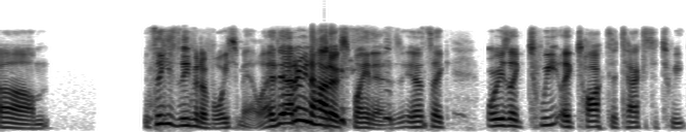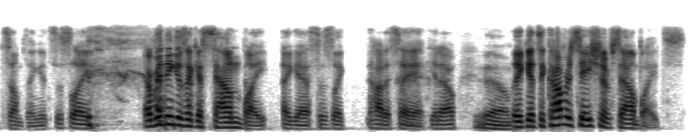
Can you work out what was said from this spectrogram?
um, it's like he's leaving a voicemail. I, I don't even know how to explain it. You know, it's like, or he's like tweet, like talk to text to tweet something. It's just like everything is like a sound bite. I guess is like how to say it. You know, yeah. like it's a conversation of sound bites,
